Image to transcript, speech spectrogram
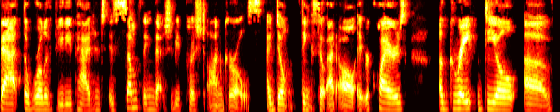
that the world of beauty pageants is something that should be pushed on girls. I don't think so at all. It requires a great deal of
